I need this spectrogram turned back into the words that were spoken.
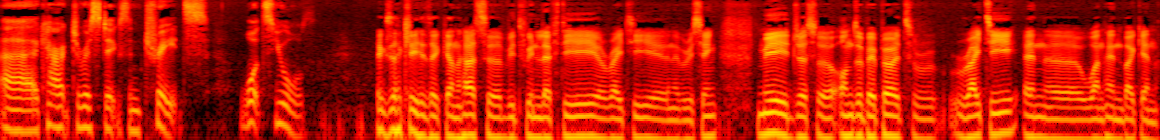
uh, characteristics and traits. What's yours? Exactly, they can ask uh, between lefty, uh, righty, and everything. Me, just uh, on the paper, it's righty and uh, one hand backhand.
